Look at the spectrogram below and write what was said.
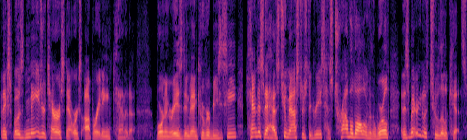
and exposed major terrorist networks operating in Canada. Born and raised in Vancouver, BC, Candice has two master's degrees, has traveled all over the world, and is married with two little kids.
